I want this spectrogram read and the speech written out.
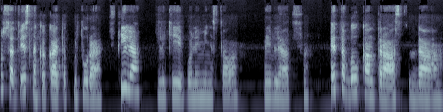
Ну, соответственно, какая-то культура стиля людей более-менее стала появляться. Это был контраст, да.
